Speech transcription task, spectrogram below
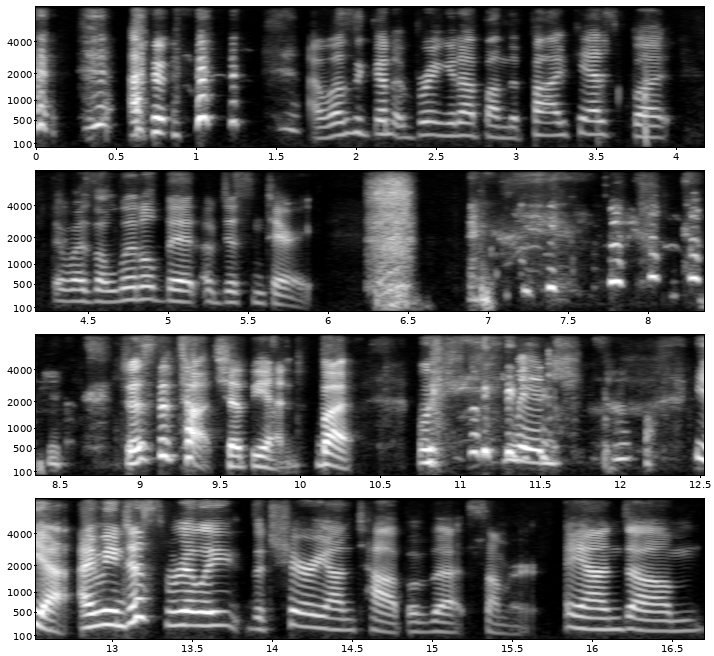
I, I wasn't gonna bring it up on the podcast, but there was a little bit of dysentery. just a touch at the end, but we smidge. yeah, I mean, just really the cherry on top of that summer. And um,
